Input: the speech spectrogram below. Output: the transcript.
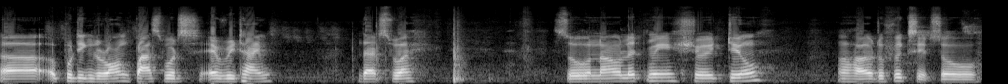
uh, putting the wrong passwords every time. That's why. So now let me show it to you uh, how to fix it. So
